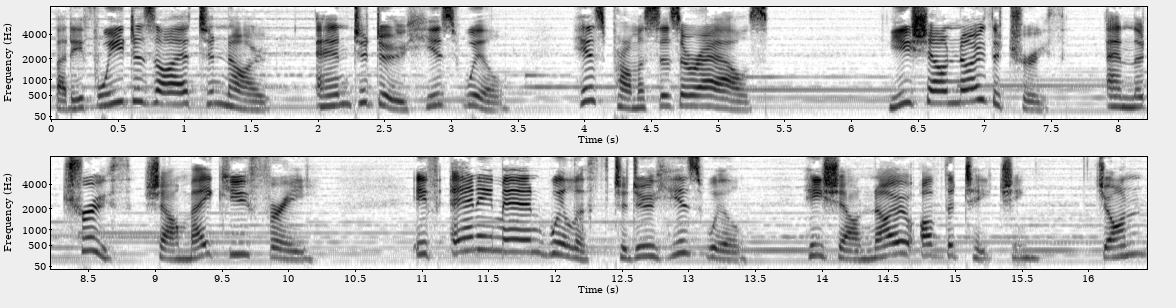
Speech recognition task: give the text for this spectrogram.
but if we desire to know and to do his will, his promises are ours. Ye shall know the truth, and the truth shall make you free. If any man willeth to do his will, he shall know of the teaching. John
